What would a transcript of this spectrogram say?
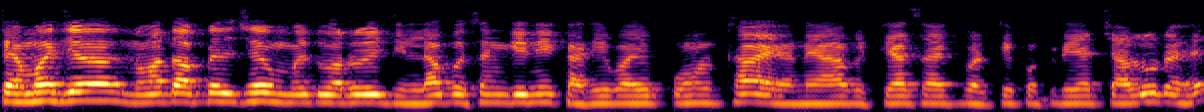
તેમજ નોંધ આપેલ છે, ઉમેદવારોએ જિલ્લા પસંદગીની કાર્યવાહી પૂર્ણ થાય અને આ વિદ્યા સહાયક ભરતી પ્રક્રિયા ચાલુ રહે,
